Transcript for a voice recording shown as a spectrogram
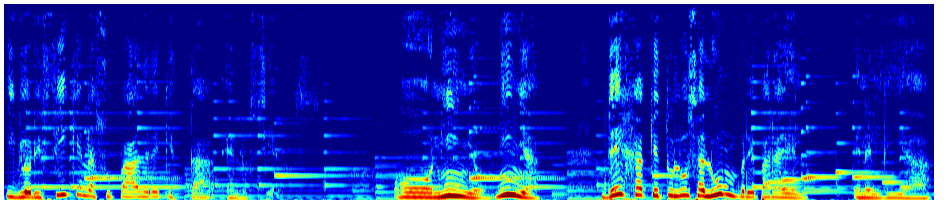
y glorifiquen a su Padre que está en los cielos. Oh niño, niña, deja que tu luz alumbre para Él en el día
